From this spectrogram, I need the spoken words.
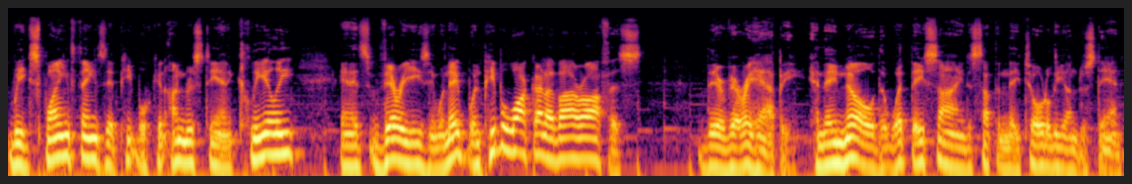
we explain things that people can understand clearly and it's very easy. When, they, when people walk out of our office, they're very happy and they know that what they signed is something they totally understand.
